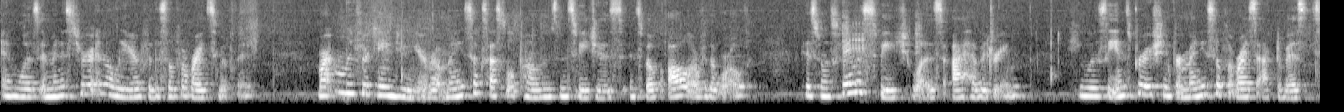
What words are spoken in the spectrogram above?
and was a minister and a leader for the civil rights movement. Martin Luther King Jr. wrote many successful poems and speeches and spoke all over the world. His most famous speech was I Have a Dream. He was the inspiration for many civil rights activists,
